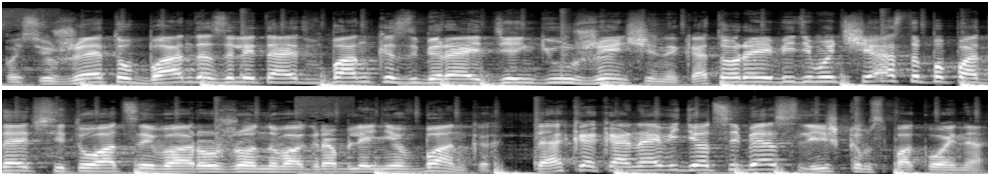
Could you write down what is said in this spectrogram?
По сюжету банда залетает в банк и забирает деньги у женщины, которая, видимо, часто попадает в ситуации вооруженного ограбления в банках, так как она ведет себя слишком спокойно.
